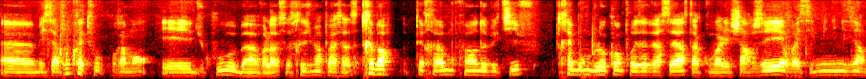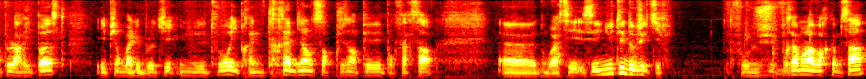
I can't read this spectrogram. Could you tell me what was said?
Euh, mais c'est à peu près tout, vraiment. Et du coup, bah voilà, ça se résume un peu à ça. C'est très bon, très bon preneur d'objectifs, très bon bloquant pour les adversaires, c'est-à-dire qu'on va les charger, on va essayer de minimiser un peu la riposte, et puis on va les bloquer une ou deux tours. Ils prennent très bien le sort plus 1 PV pour faire ça. Euh, donc voilà, c'est une unité d'objectif. Il faut vraiment l'avoir comme ça.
